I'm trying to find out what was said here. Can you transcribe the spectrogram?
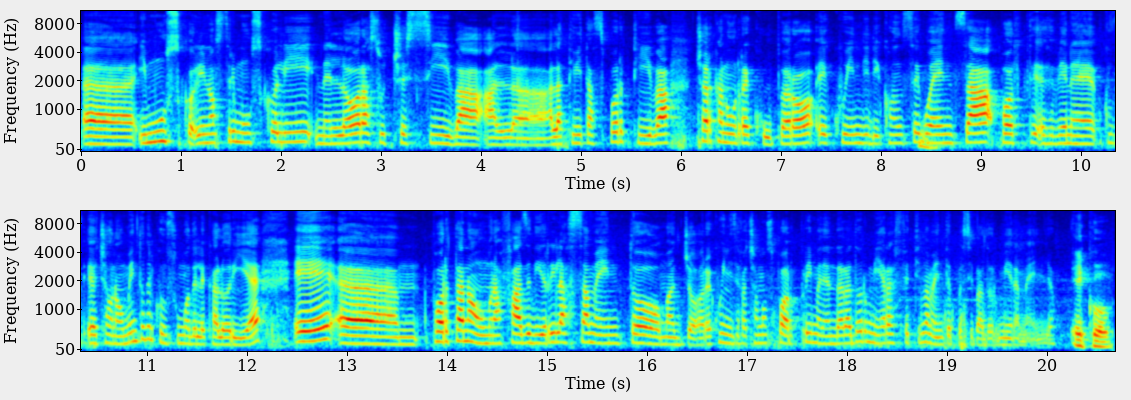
eh, i, muscoli, i, nostri muscoli nell'ora successiva al, all'attività sportiva cercano un recupero e quindi di conseguenza c'è un aumento del consumo delle calorie e ehm, portano a una fase di rilassamento maggiore, quindi se facciamo sport prima di andare a dormire effettivamente poi si va a dormire meglio. Ecco,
